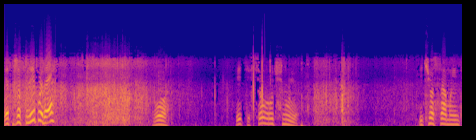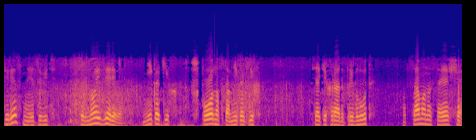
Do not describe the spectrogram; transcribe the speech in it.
Это же слипы, да? Во. Видите, все вручную. И что самое интересное, это ведь цельное дерево. Никаких шпонов, там никаких всяких рада приблуд. Вот самое настоящее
